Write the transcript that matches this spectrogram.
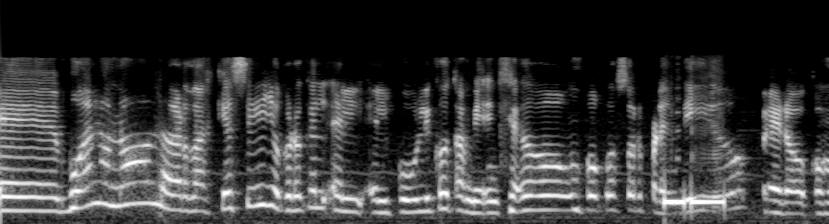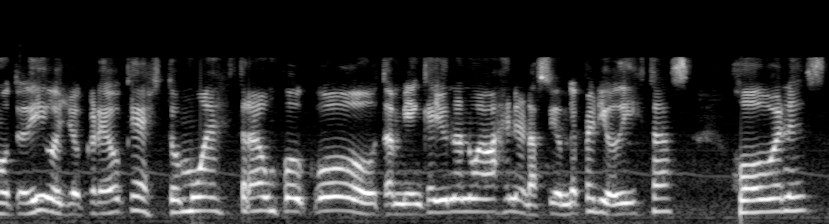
Eh, bueno, no, la verdad es que sí, yo creo que el, público también quedó un poco sorprendido, pero como te digo, yo creo que esto muestra un poco también que hay una nueva generación de periodistas jóvenes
